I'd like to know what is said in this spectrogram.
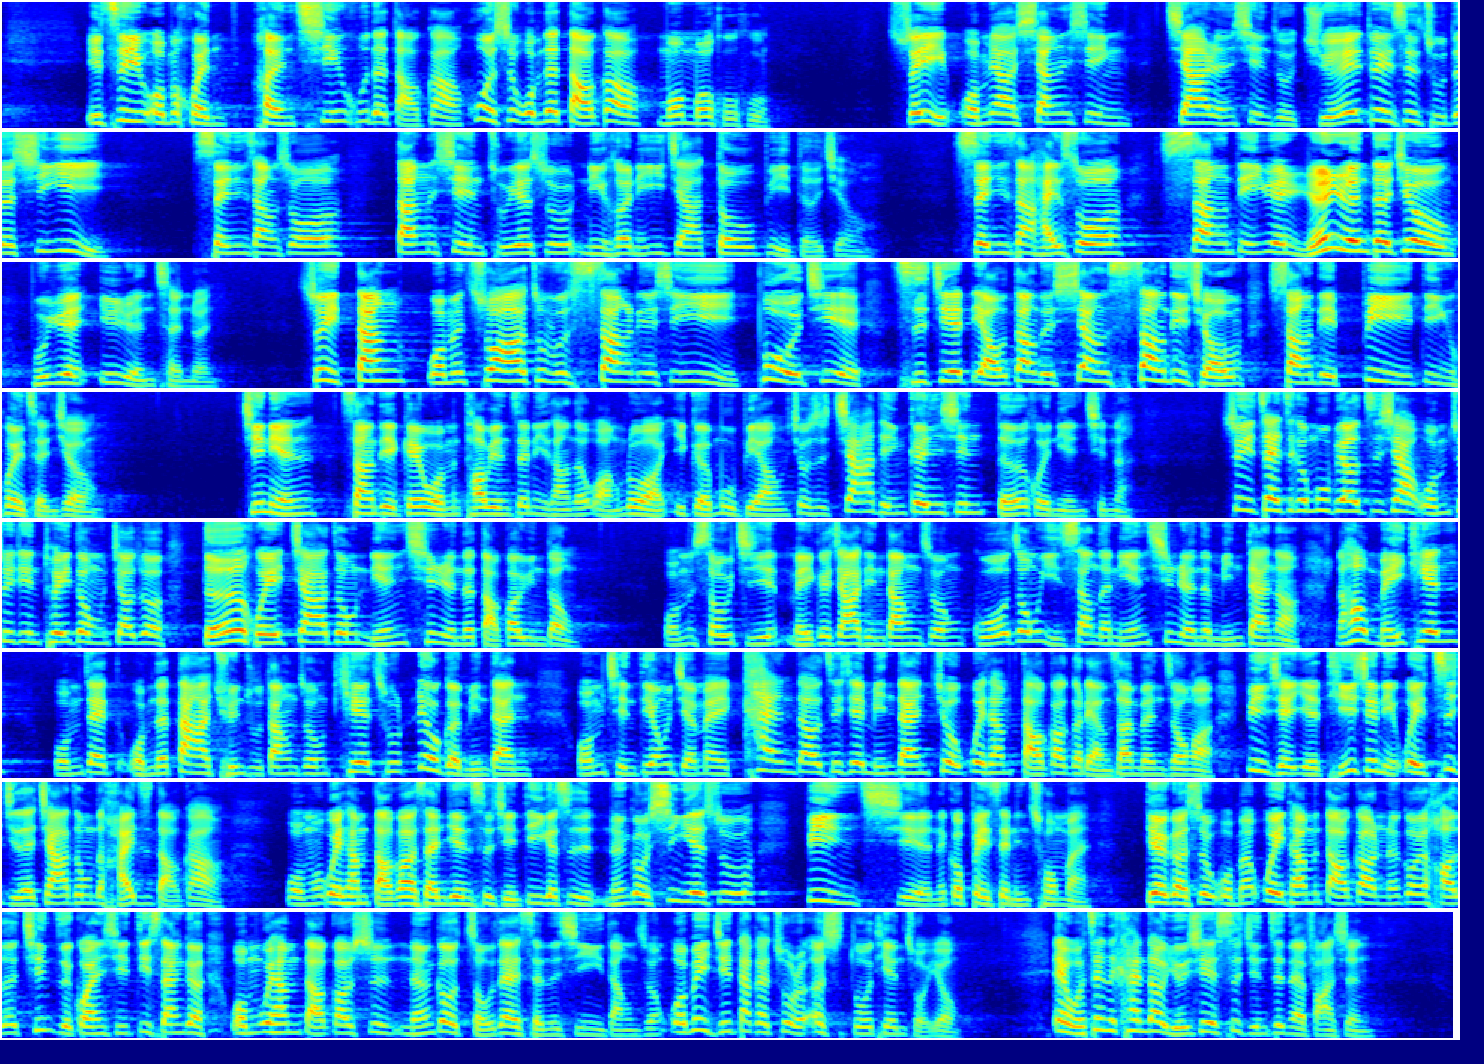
以至于我们很很轻忽的祷告，或是我们的祷告模模糊糊。所以我们要相信家人信主绝对是主的心意。圣经上说，当信主耶稣，你和你一家都必得救。圣经上还说，上帝愿人人得救，不愿一人沉沦。所以，当我们抓住上帝的心意，迫切、直截了当的向上帝求，上帝必定会成就。今年，上帝给我们桃园真理堂的网络一个目标，就是家庭更新，得回年轻了。所以，在这个目标之下，我们最近推动叫做“得回家中年轻人的祷告运动”。我们收集每个家庭当中国中以上的年轻人的名单啊，然后每一天。我们在我们的大群组当中贴出六个名单，我们请弟兄姐妹看到这些名单，就为他们祷告个两三分钟啊，并且也提醒你为自己的家中的孩子祷告。我们为他们祷告三件事情：第一个是能够信耶稣，并且能够被圣灵充满；第二个是我们为他们祷告能够有好的亲子关系；第三个，我们为他们祷告是能够走在神的心意当中。我们已经大概做了二十多天左右，哎，我真的看到有一些事情正在发生。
